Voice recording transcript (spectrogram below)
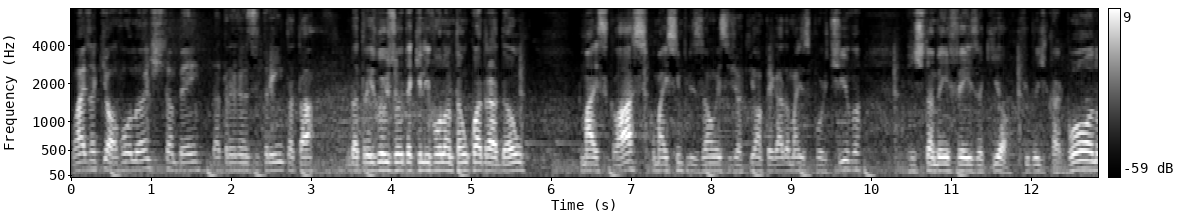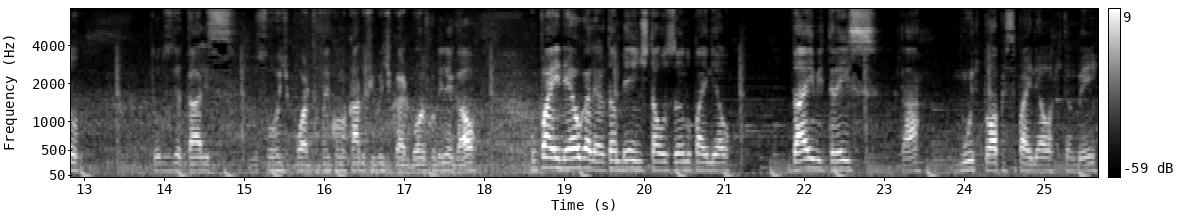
Mas aqui, ó, volante também da 330, tá? Da 328, aquele volantão quadradão mais clássico, mais simplesão. Esse já aqui é uma pegada mais esportiva. A gente também fez aqui, ó, fibra de carbono. Todos os detalhes do forro de porta foi colocado fibra de carbono, ficou bem legal. O painel, galera, também a gente tá usando o painel da M3, tá? Muito top esse painel aqui também.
